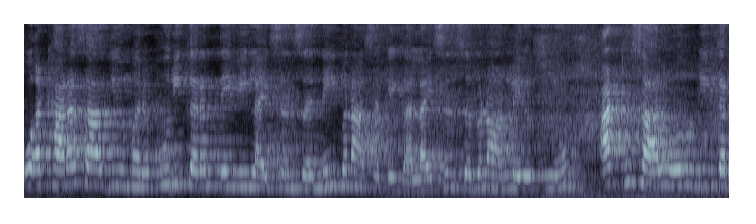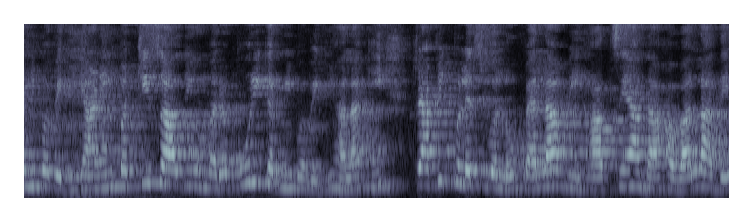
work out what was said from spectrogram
ਉਹ 18 ਸਾਲ ਦੀ ਉਮਰ ਪੂਰੀ ਕਰਨ ਤੇ ਵੀ ਲਾਇਸੈਂਸ ਨਹੀਂ ਬਣਾ ਸਕੇਗਾ। ਲਾਇਸੈਂਸ ਬਣਾਉਣ ਲਈ ਉਸ ਨੂੰ 8 ਸਾਲ ਹੋਰ ਉਡੀਕ ਕਰਨੀ ਪਵੇਗੀ, ਯਾਨੀ 25 ਸਾਲ ਦੀ ਉਮਰ ਪੂਰੀ ਕਰਨੀ ਪਵੇਗੀ। ਹਾਲਾਂਕਿ ਟ੍ਰੈਫਿਕ ਪੁਲਿਸ ਵੱਲੋਂ ਪਹਿਲਾਂ ਵੀ ਹਾਦਸਿਆਂ ਦਾ ਹਵਾਲਾ ਦੇ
